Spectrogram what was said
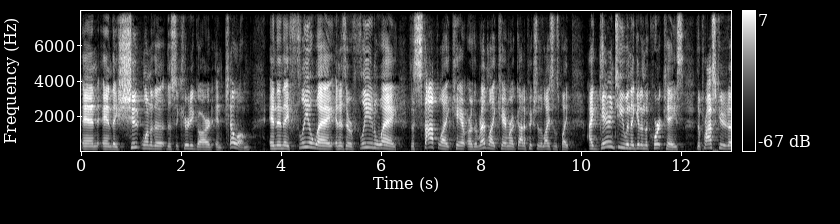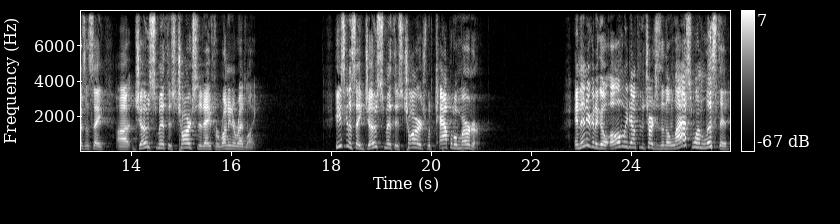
and, and they shoot one of the, the security guard and kill him, and then they flee away. And as they were fleeing away, the stoplight cam or the red light camera got a picture of the license plate. I guarantee you, when they get in the court case, the prosecutor doesn't say, uh, Joe Smith is charged today for running a red light. He's going to say, Joe Smith is charged with capital murder. And then you're going to go all the way down through the charges, and the last one listed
